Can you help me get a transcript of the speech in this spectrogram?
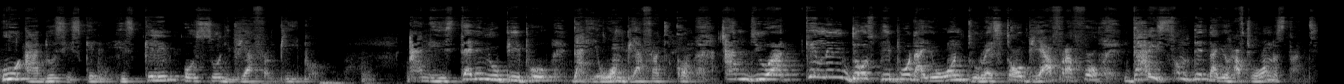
Who are those he's killing? He's killing also the Biafran people. And he's telling you people that he want Biafra to come. And you are killing those people that you want to restore Biafra for. That is something that you have to understand.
